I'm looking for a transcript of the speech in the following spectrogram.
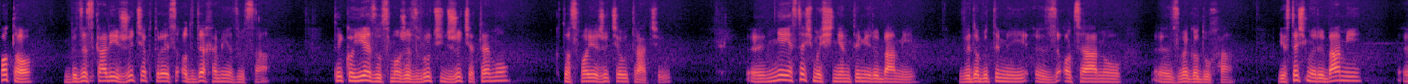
po to, by zyskali życie, które jest oddechem Jezusa. Tylko Jezus może zwrócić życie temu, kto swoje życie utracił. E, nie jesteśmy śniętymi rybami, wydobytymi z oceanu e, złego ducha. Jesteśmy rybami, e,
